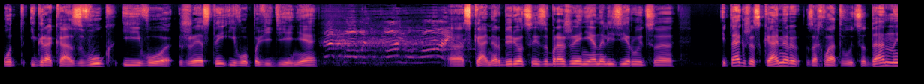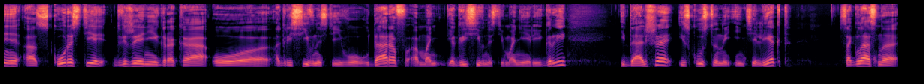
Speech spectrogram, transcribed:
от игрока звук и его жесты, его поведение. А, с камер берется изображение, анализируется. И также с камер захватываются данные о скорости движения игрока, о агрессивности его ударов, о ман- агрессивности манере игры. И дальше искусственный интеллект, согласно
